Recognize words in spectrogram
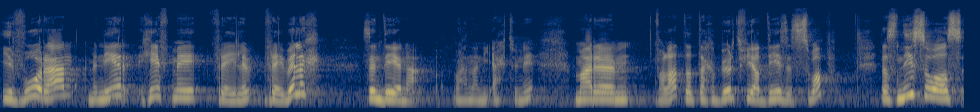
hier vooraan, meneer geeft mij vrijwillig zijn DNA. We gaan dat niet echt doen, hè. maar uh, voilà, dat, dat gebeurt via deze swap. Dat is niet zoals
